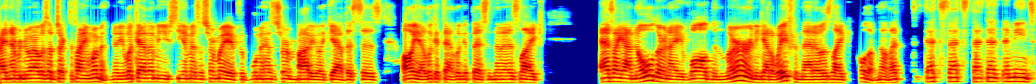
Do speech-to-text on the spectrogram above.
I never knew I was objectifying women. You know, you look at them and you see them as a certain way. If a woman has a certain body, like, yeah, this is, oh yeah, look at that, look at this. And then it's like, as I got older and I evolved and learned and got away from that, I was like, hold up, no, that that's that's that that that means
